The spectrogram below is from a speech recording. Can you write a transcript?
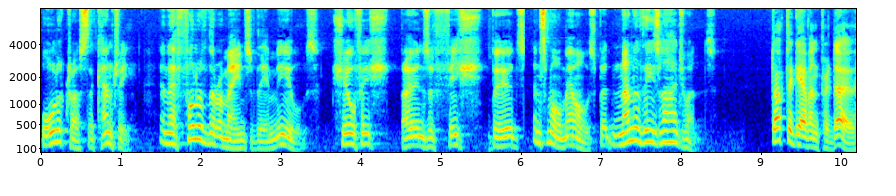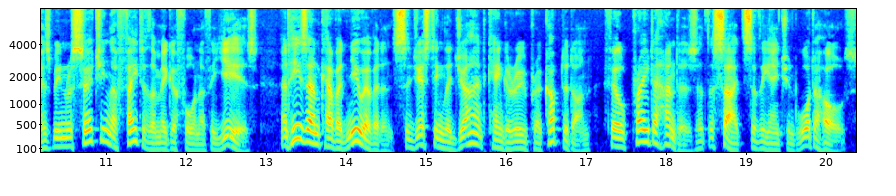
all across the country, and they're full of the remains of their meals shellfish, bones of fish, birds, and small mammals, but none of these large ones. Dr. Gavin Prideaux has been researching the fate of the megafauna for years, and he's uncovered new evidence suggesting the giant kangaroo Procoptodon fell prey to hunters at the sites of the ancient waterholes.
